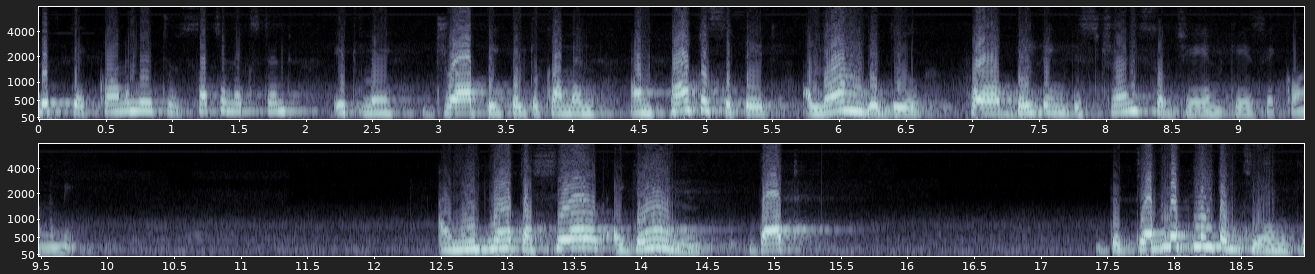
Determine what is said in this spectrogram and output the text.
lift the economy to such an extent it may draw people to come in and participate along with you for building the strengths of J&K's economy. I need not assure again that the development of J&K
